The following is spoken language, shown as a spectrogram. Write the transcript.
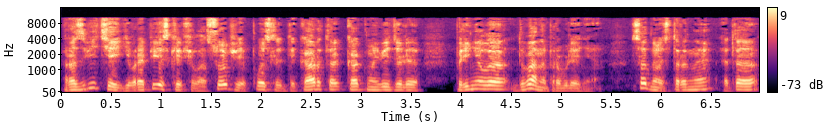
Развитие европейской философии после Декарта, как мы видели, приняло два направления. С одной стороны, это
